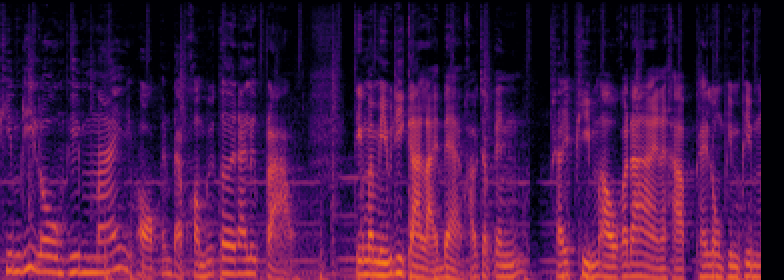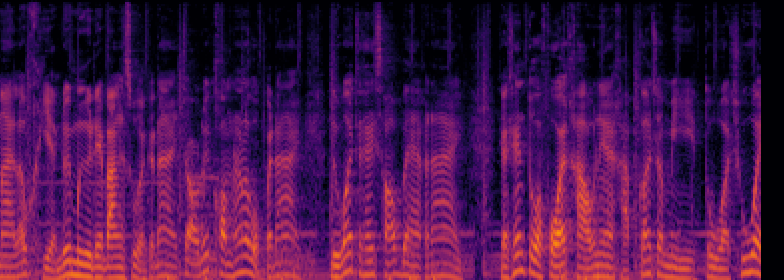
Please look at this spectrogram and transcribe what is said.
พิมพ์ที่โรงพิมพ์ไหมออกเป็นแบบคอมพิวเตอร์ได้หรือเปล่า จริงมันมีวิธีการหลายแบบครับจะเป็น ใช้พิมพ์เอาก็ได้นะครับ ใช้ลงพิมพ์พิมพ์มาแล้วเขียนด้วยมือในบางส่วนก็ได้จะอด้วยคอมทั้งระบบก็ได้ หรือว่าจะใช้ซอฟต์แวร์ก็ได้ อย่างเช่นตัวโฟล์เขาเนี่ยครับก็จะมีตัวช่วย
